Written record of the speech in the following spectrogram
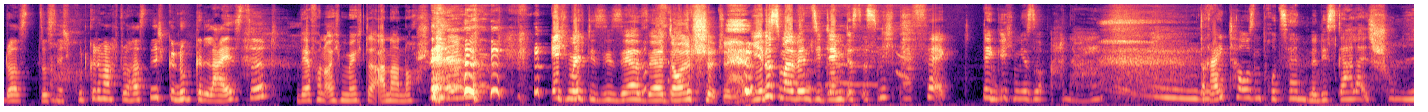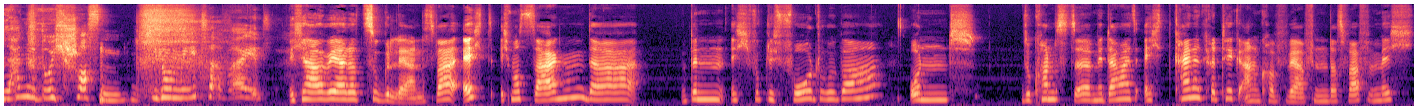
Du hast das nicht gut gemacht, du hast nicht genug geleistet. Wer von euch möchte Anna noch schütteln? ich möchte sie sehr, sehr doll schütteln. Jedes Mal, wenn sie denkt, es ist nicht perfekt, denke ich mir so, Anna, 3000 Prozent, ne? Die Skala ist schon lange durchschossen. Kilometer weit. Ich habe ja dazu gelernt. Es war echt, ich muss sagen, da bin ich wirklich froh drüber und du konntest äh, mir damals echt keine Kritik an den Kopf werfen. Das war für mich.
